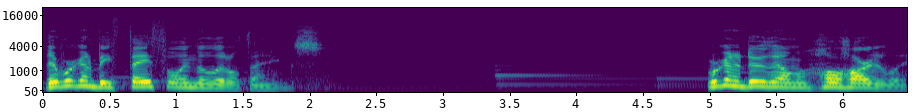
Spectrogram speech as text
that we're going to be faithful in the little things. We're going to do them wholeheartedly.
